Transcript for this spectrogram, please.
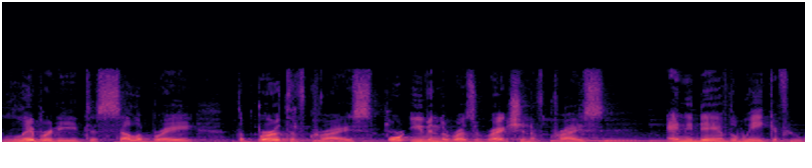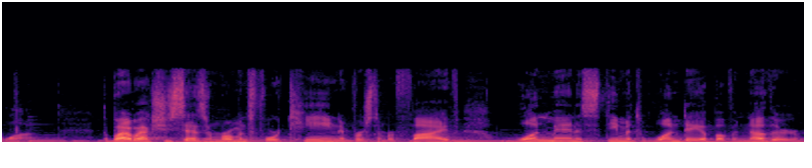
liberty to celebrate the birth of Christ or even the resurrection of Christ any day of the week if we want. The Bible actually says in Romans 14 and verse number 5 one man esteemeth one day above another,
